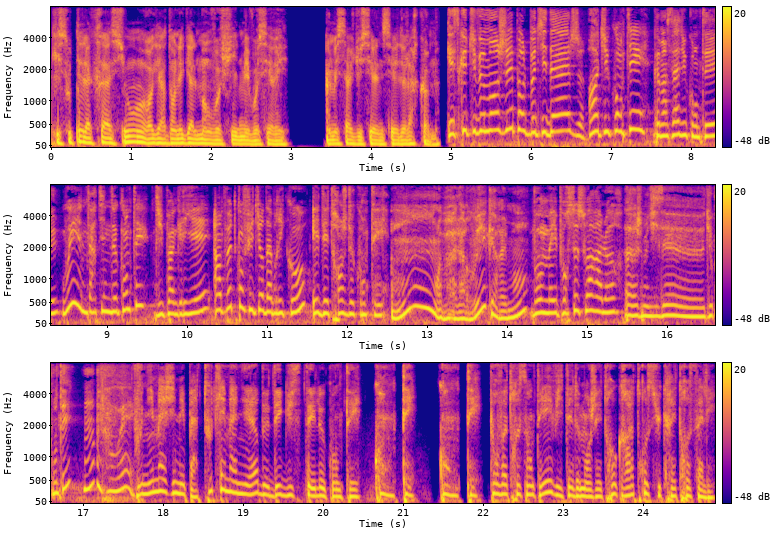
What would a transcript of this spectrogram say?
qui soutenez la création en regardant légalement vos films et vos séries. Un message du CNC et de l'ARCOM. Qu'est-ce que tu veux manger pour le petit-déj Oh, du comté Comment ça, du comté? Oui, une tartine de comté, du pain grillé, un peu de confiture d'abricot et des tranches de comté. Mmh, ah bah alors oui, carrément. Bon, mais pour ce soir alors? Euh, je me disais, euh, du comté Mmh Ouais. Vous n'imaginez pas toutes les manières de déguster le comté. Comté, comté. Pour votre santé, évitez de manger trop gras, trop sucré, trop salé.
